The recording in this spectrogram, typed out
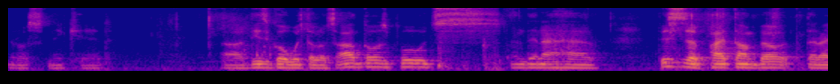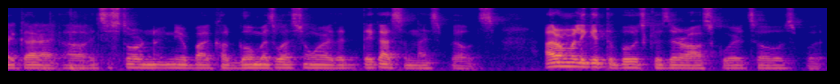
little snake head. Uh, these go with the Los Altos boots, and then I have this is a Python belt that I got at uh, it's a store nearby called Gomez Western Wear. That they got some nice belts. I don't really get the boots because they're all square toes, but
